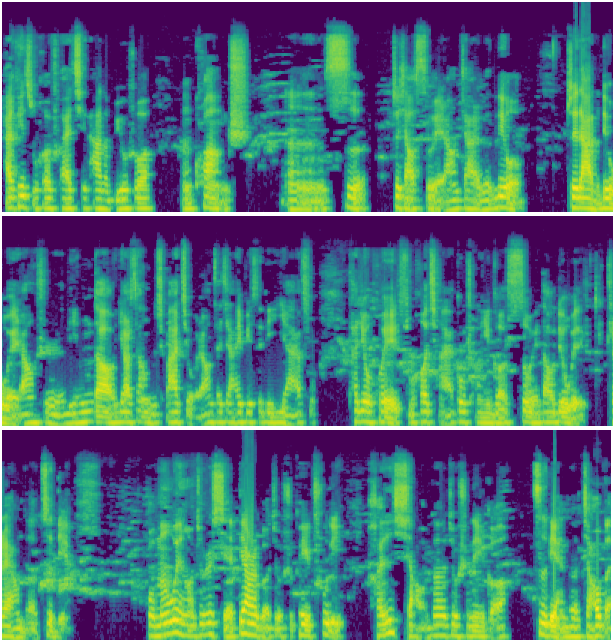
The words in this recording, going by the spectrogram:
还可以组合出来其他的，比如说，嗯，crunch，嗯，四最小四位，然后加了个六，最大的六位，然后是零到一二三五六七八九，然后再加 a b c d e f，它就会组合起来构成一个四位到六位这样的字典。我们为了就是写第二个，就是可以处理。很小的，就是那个字典的脚本。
